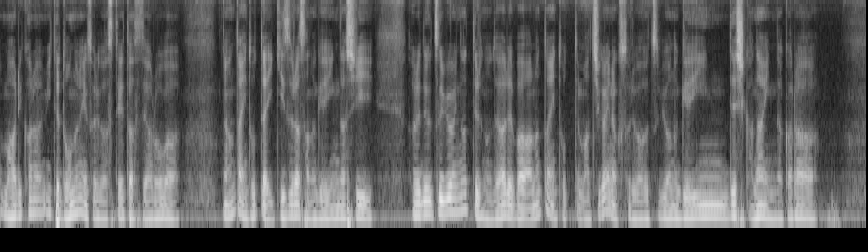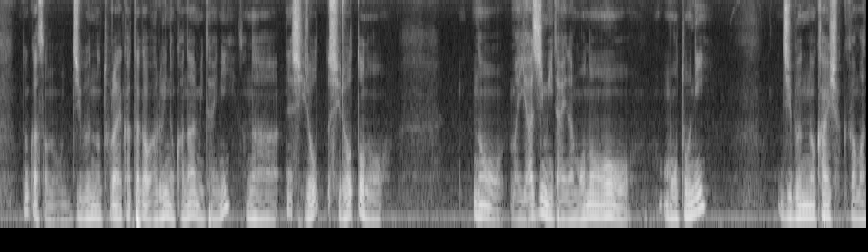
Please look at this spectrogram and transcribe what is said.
周りから見てどんなにそれがステータスであろうがあなたにとっては生きづらさの原因だしそれでうつ病になってるのであればあなたにとって間違いなくそれはうつ病の原因でしかないんだからどうかその自分の捉え方が悪いのかなみたいにそんな、ね、素人のの、まあ、やじみたいなものを元に自分の解釈が間違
